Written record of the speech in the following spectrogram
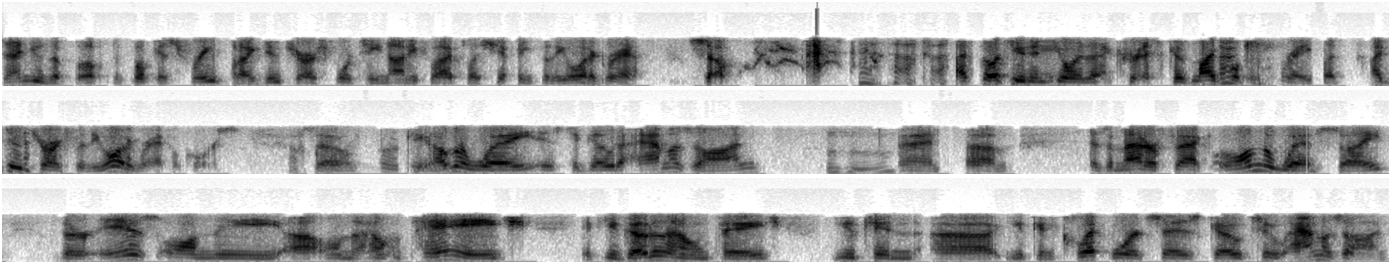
send you the book. The book is free, but I do charge fourteen ninety five plus shipping for the autograph. So I thought you'd enjoy that, Chris, because my book is free, but I do charge for the autograph, of course. Of so course. Okay. the other way is to go to Amazon, mm-hmm. and um, as a matter of fact, on the website there is on the uh, on the home page. If you go to the home page, you can uh, you can click where it says "Go to Amazon,"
